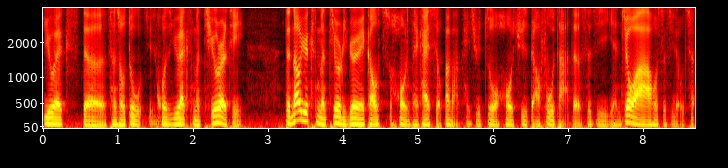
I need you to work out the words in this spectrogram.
UX 的成熟度或者 UX maturity。等到 UX material 越来越高之后，你才开始有办法可以去做后续比较复杂的设计研究啊，或设计流程。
